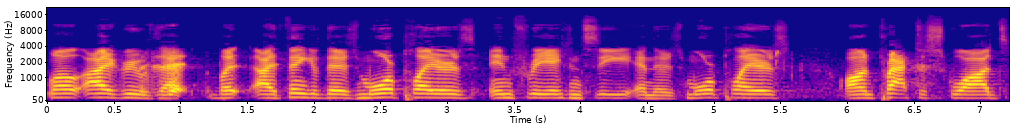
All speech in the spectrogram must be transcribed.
Well, I agree with This is that. it. But I think if there's more players in free agency and there's more players on practice squads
